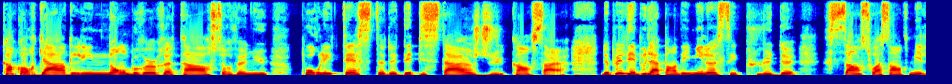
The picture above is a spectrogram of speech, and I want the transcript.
quand on regarde les nombreux retards survenus pour les tests de dépistage du cancer. Depuis le début de la pandémie, là, c'est plus de 160 000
